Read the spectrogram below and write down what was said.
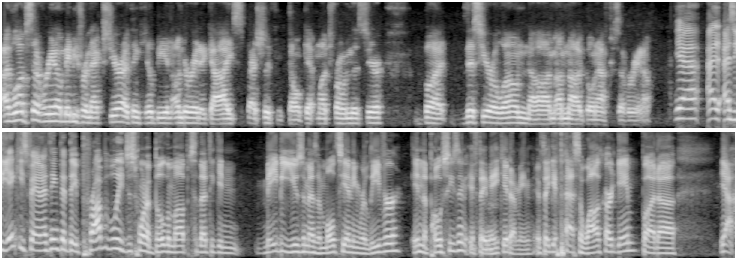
I love Severino maybe for next year. I think he'll be an underrated guy, especially if we don't get much from him this year. But this year alone, no, I'm, I'm not going after Severino. Yeah, I, as a Yankees fan, I think that they probably just want to build him up so that they can maybe use him as a multi-inning reliever in the postseason if they make it. I mean, if they get past a wild card game, but uh, yeah,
